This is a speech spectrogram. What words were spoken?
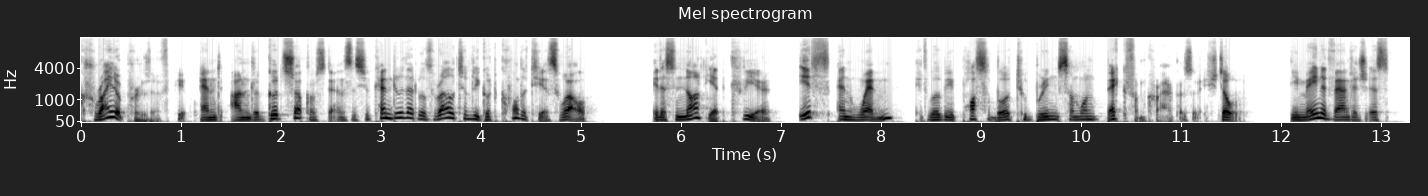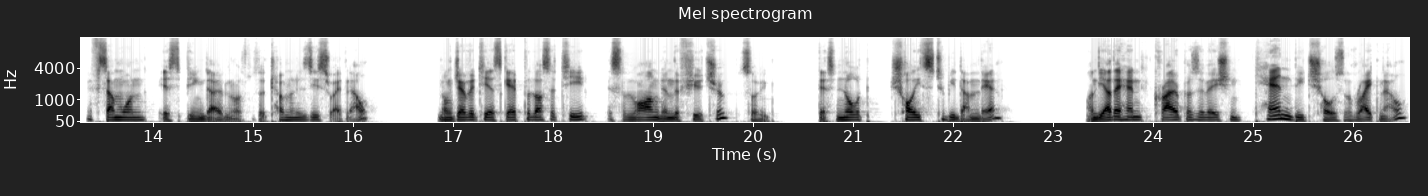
cryopreserve people, and under good circumstances, you can do that with relatively good quality as well, it is not yet clear if and when it will be possible to bring someone back from cryopreservation. So, the main advantage is if someone is being diagnosed with a terminal disease right now, longevity escape velocity is long in the future, so there's no choice to be done there. On the other hand, cryopreservation can be chosen right now,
